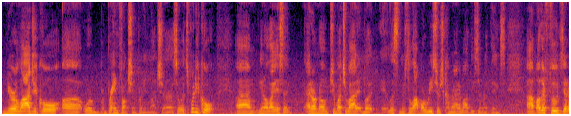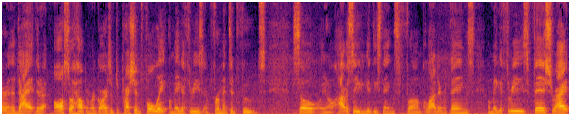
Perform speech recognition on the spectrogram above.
neurological uh, or brain function, pretty much. Uh, so it's pretty cool. Um, you know, like I said, I don't know too much about it, but eh, listen, there's a lot more research coming out about these different things. Um, other foods that are in the diet that also help in regards of depression, folate, omega threes, and fermented foods. So, you know, obviously you can get these things from a lot of different things. Omega 3s, fish, right?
